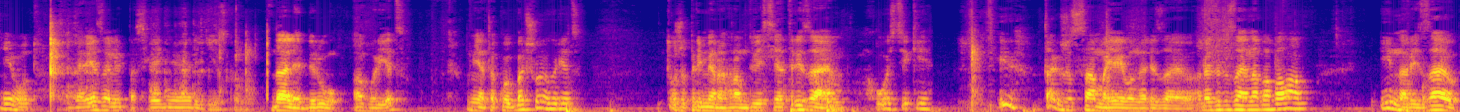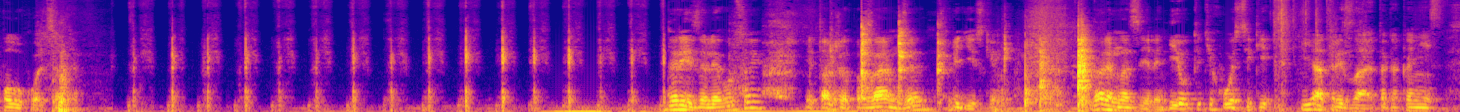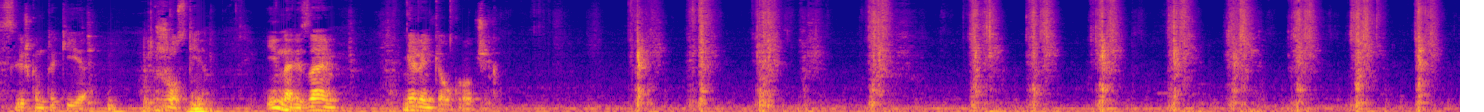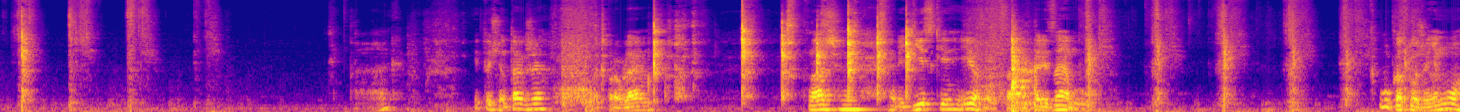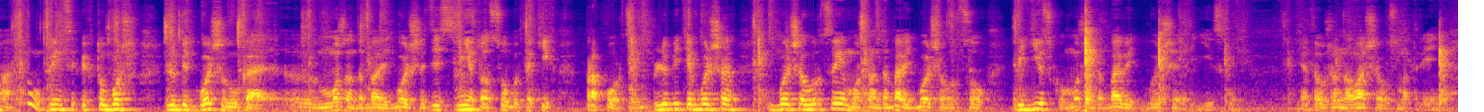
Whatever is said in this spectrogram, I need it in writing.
И вот, зарезали последнюю редиску. Далее беру огурец. У меня такой большой огурец. Тоже примерно грамм 200 отрезаем хвостики. И так же самое я его нарезаю. Разрезаю напополам и нарезаю полукольцами. Дорезали огурцы и также отправляем в редиски. Далее на зелень. И вот эти хвостики я отрезаю, так как они слишком такие жесткие. И нарезаем меленько укропчик. Так. И точно так же отправляем наши редиски и огурца. Нарезаем лук. Лука тоже немного. Ну, в принципе, кто больше любит больше лука, э, можно добавить больше. Здесь нету особых таких пропорций. Любите больше, больше огурцы, можно добавить больше огурцов. Редиску можно добавить больше редиски. Это уже на ваше усмотрение.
